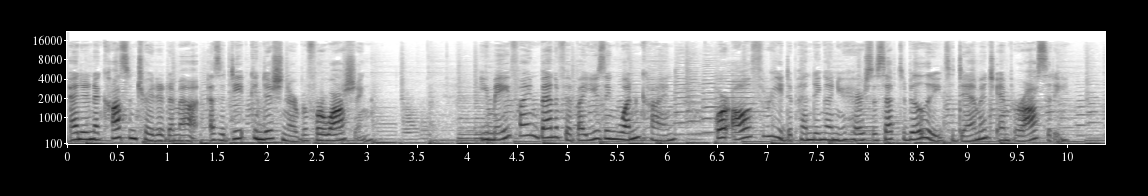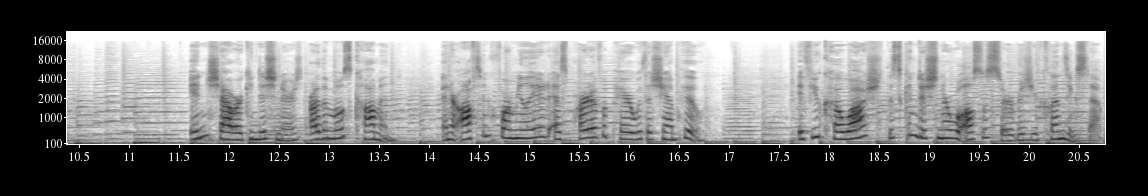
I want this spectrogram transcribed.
and in a concentrated amount as a deep conditioner before washing. You may find benefit by using one kind or all three depending on your hair's susceptibility to damage and porosity. In-shower conditioners are the most common and are often formulated as part of a pair with a shampoo. If you co-wash, this conditioner will also serve as your cleansing step.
